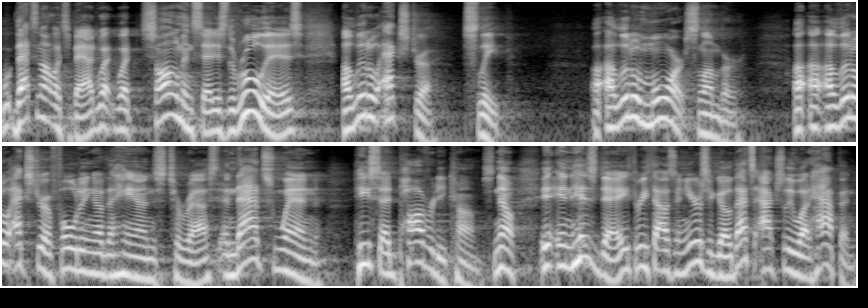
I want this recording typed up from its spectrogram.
That's not what's bad. What, what Solomon said is the rule is a little extra sleep, a, a little more slumber, a, a little extra folding of the hands to rest. And that's when he said poverty comes. Now, in his day, 3,000 years ago, that's actually what happened.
